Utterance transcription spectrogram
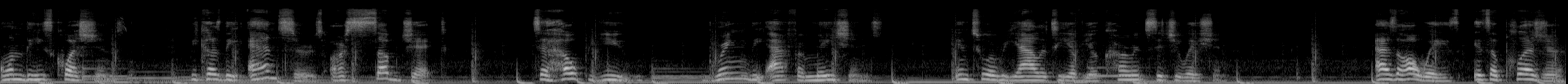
on these questions because the answers are subject to help you bring the affirmations into a reality of your current situation. As always, it's a pleasure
